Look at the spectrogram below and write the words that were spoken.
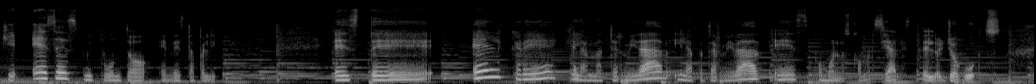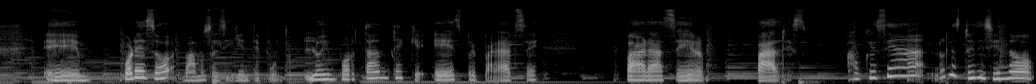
que ese es mi punto en esta película. Este, él cree que la maternidad y la paternidad es como en los comerciales de los yogurts. Eh, por eso vamos al siguiente punto. Lo importante que es prepararse para ser padres. Aunque sea, no le estoy diciendo,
